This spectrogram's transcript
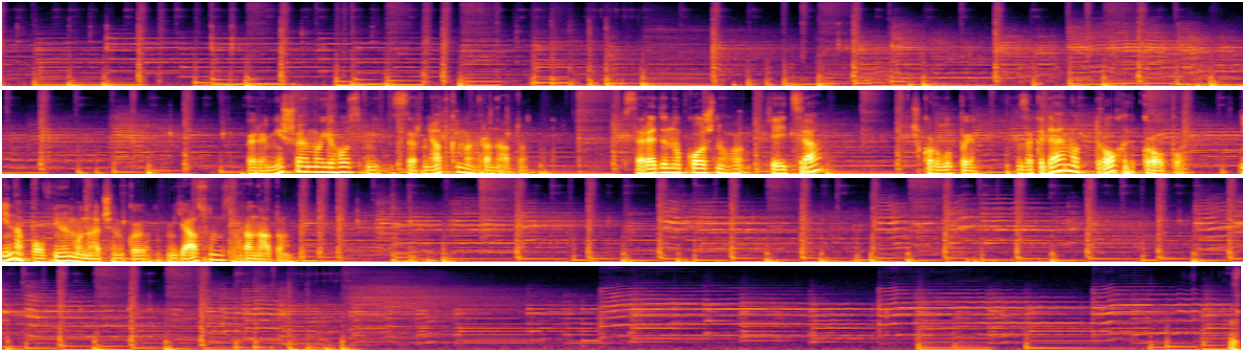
Перемішуємо його з зернятками гранату. Всередину кожного яйця шкорлупи закидаємо трохи кропу і наповнюємо начинкою м'ясом з гранатом.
